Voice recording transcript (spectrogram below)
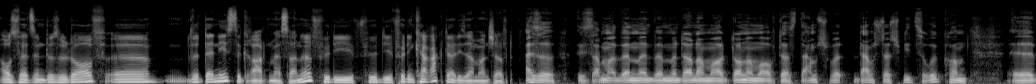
auswärts in Düsseldorf äh, wird der nächste Gradmesser ne? für, die, für, die, für den Charakter dieser Mannschaft. Also ich sag mal, wenn man, wenn man da nochmal noch mal auf das Darmstadt-Spiel zurückkommt, äh,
